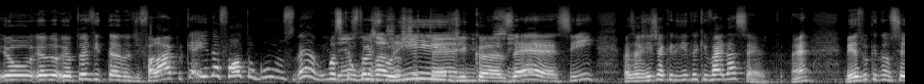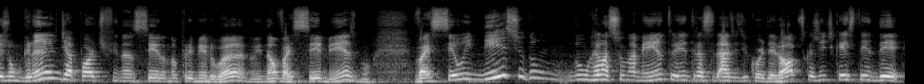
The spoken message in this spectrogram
Eu, eu, eu tô evitando de falar, porque ainda faltam alguns, né, algumas Tem questões jurídicas, sim. é, sim, mas a gente acredita que vai dar certo, né? Mesmo que não seja um grande aporte financeiro no primeiro ano, e não vai ser mesmo, vai ser o início de um, de um relacionamento entre a cidade de Cordeirópolis, que a gente quer estender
